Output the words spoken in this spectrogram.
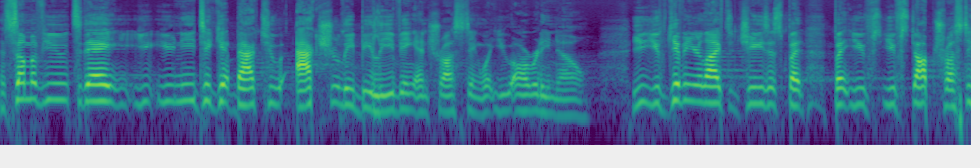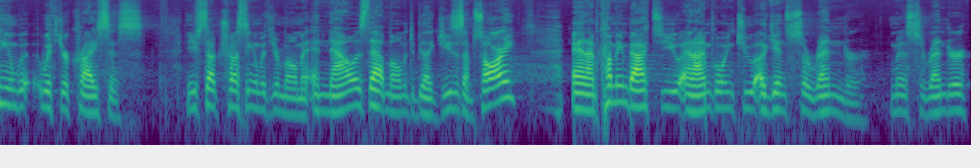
And some of you today, you, you need to get back to actually believing and trusting what you already know. You, have given your life to Jesus, but, but you've, you've stopped trusting Him with, with your crisis. You've stopped trusting Him with your moment. And now is that moment to be like, Jesus, I'm sorry, and I'm coming back to you, and I'm going to again surrender. I'm going to surrender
